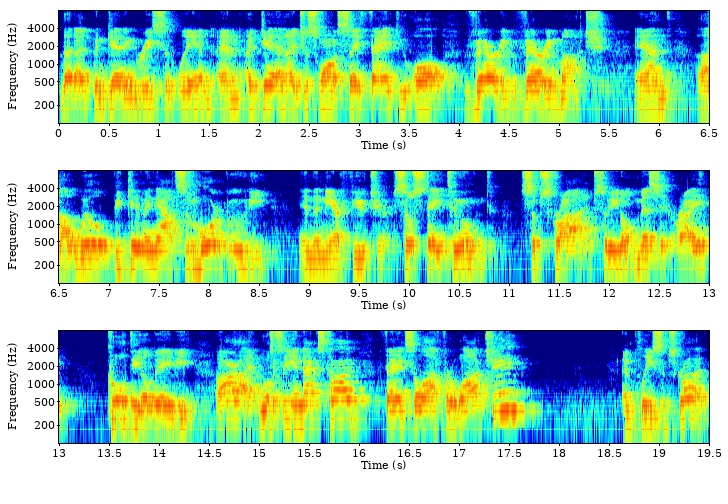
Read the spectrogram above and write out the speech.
that I've been getting recently. And, and again, I just want to say thank you all very, very much and uh, we'll be giving out some more booty in the near future. So stay tuned. Subscribe so you don't miss it, right? Cool deal, baby. All right, we'll see you next time. Thanks a lot for watching, and please subscribe.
